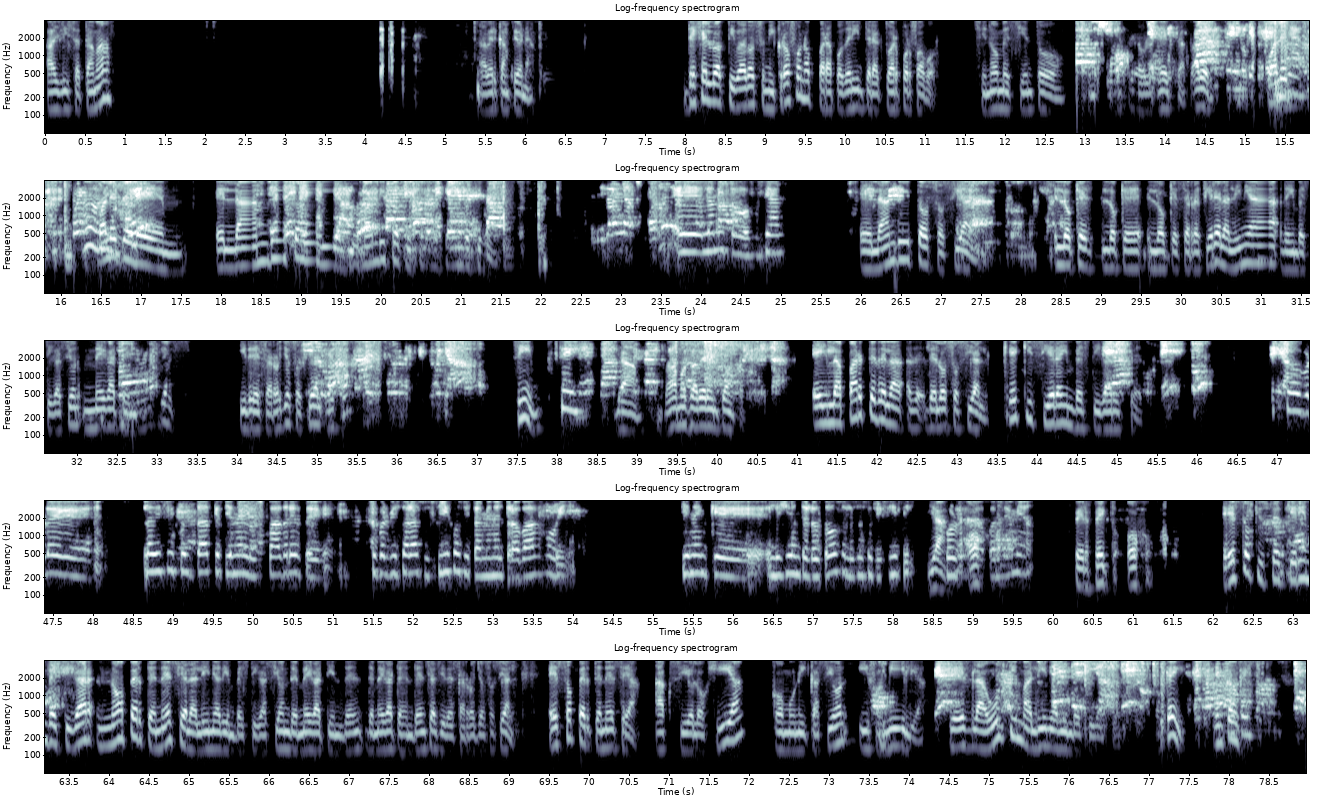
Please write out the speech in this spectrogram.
Ashley Satama. A ver, campeona. Déjelo activado su micrófono para poder interactuar, por favor. Si no, me siento... Exacto. A ver, ¿cuál es, cuál es el, em, el ámbito y el subámbito que usted desea investigar? El ámbito social. El ámbito social. Lo que, lo que, lo que se refiere a la línea de investigación megatendencias y de desarrollo social. ¿Eso? Sí. Sí. Ya, vamos a ver entonces. En la parte de, la, de lo social, ¿qué quisiera investigar usted? Sobre la dificultad que tienen los padres de supervisar a sus hijos y también el trabajo y tienen que elegir entre los dos, se les hace difícil Ya, por la pandemia. Perfecto, ojo. Eso que usted quiere investigar no pertenece a la línea de investigación de, de megatendencias y desarrollo social. Eso pertenece a axiología, comunicación y familia, que es la última línea de investigación. ¿Ok? Entonces,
